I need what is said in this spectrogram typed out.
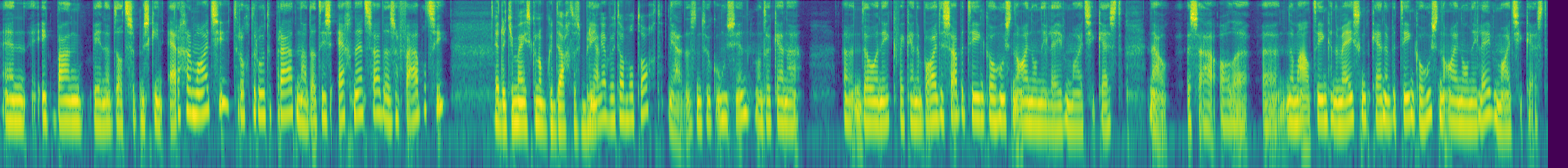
En ik bang binnen dat ze het misschien erger maakt zien, terug door te praten. Nou, dat is echt net zo, dat is een fabeltje. Ja, dat je mensen op gedachten brengen, ja. wordt dan wel toch? Ja, dat is natuurlijk onzin. Want we kennen, Do en ik, we kennen beide sabbatinkelen hoe nou in die leven maakt kerst. Nou, ze alle uh, normaal tinkende mensen kennen betinken hoe nou in die leven maakt kerst.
